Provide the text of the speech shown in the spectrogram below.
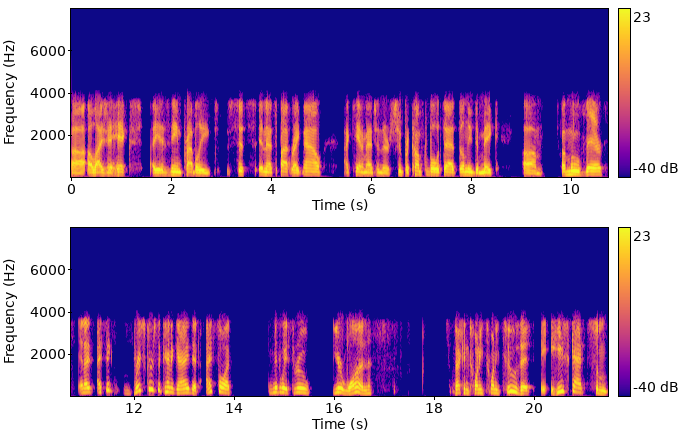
uh, Elijah Hicks. His name probably sits in that spot right now. I can't imagine they're super comfortable with that. They'll need to make um, a move there. And I, I think Brisker's the kind of guy that I thought midway through year one, back in 2022, that he's got some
